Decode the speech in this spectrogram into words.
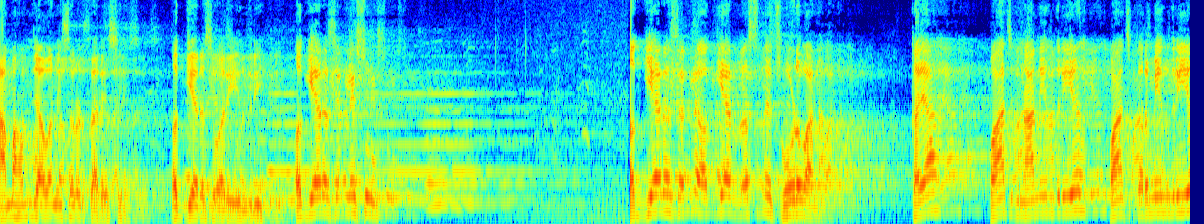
આમાં સમજાવવાની સરળતા રહેશે. અગિયારસ વાળી ઇન્દ્રી અગિયારસ એટલે શું? અગિયારસ એટલે અગિયાર રસને છોડવાના. કયા? પાંચ જ્ઞાનેન્દ્રિય, પાંચ કર્મેન્દ્રિય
